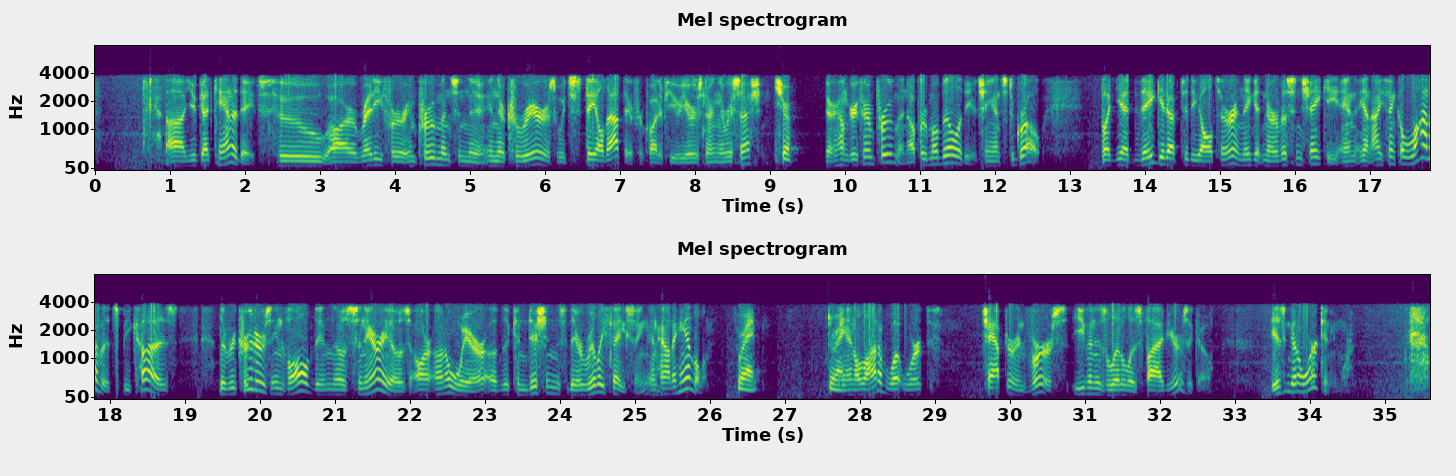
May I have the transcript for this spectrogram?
Uh, you've got candidates who are ready for improvements in the in their careers, which staled out there for quite a few years during the recession. Sure. They're hungry for improvement, upward mobility, a chance to grow. But yet they get up to the altar and they get nervous and shaky. And and I think a lot of it's because the recruiters involved in those scenarios are unaware of the conditions they're really facing and how to handle them. Right. Right. And a lot of what worked chapter and verse, even as little as five years ago, isn't going to work anymore.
